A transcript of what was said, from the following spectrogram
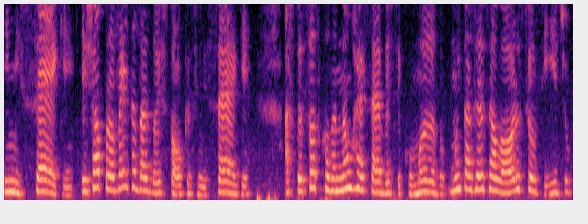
e me segue, e já aproveita dar dois toques e me segue, as pessoas, quando não recebem esse comando, muitas vezes ela olha o seu vídeo,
